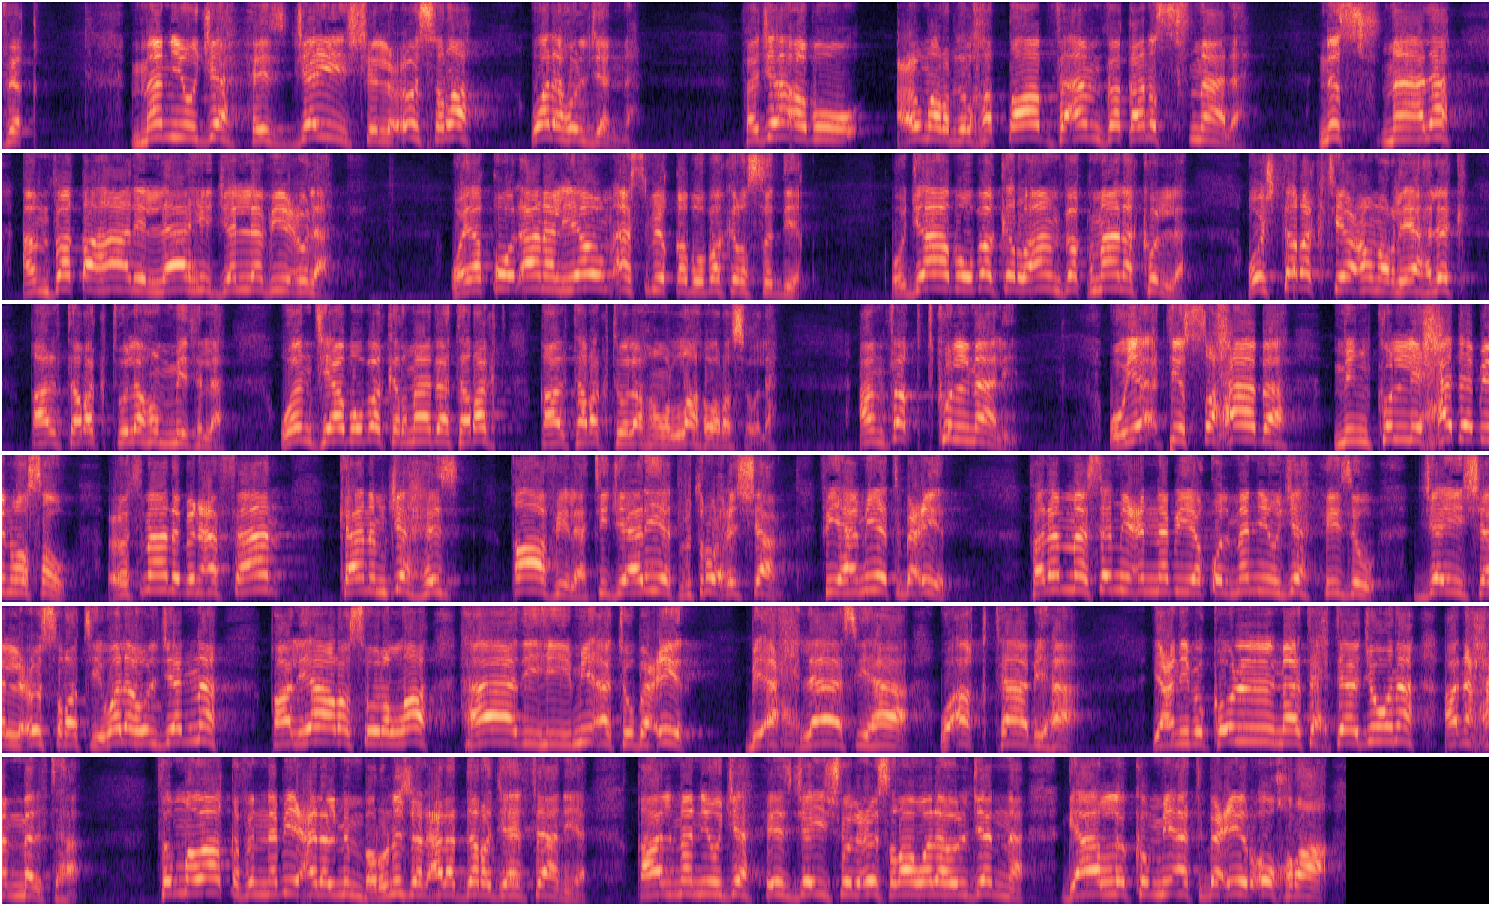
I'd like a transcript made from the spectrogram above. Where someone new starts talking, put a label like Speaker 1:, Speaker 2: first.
Speaker 1: فق من يجهز جيش العسرة وله الجنة. فجاء أبو عمر بن الخطاب فأنفق نصف ماله. نصف ماله أنفقها لله جل في علاه. ويقول أنا اليوم أسبق أبو بكر الصديق. وجاء أبو بكر وأنفق ماله كله. وش تركت يا عمر لأهلك؟ قال تركت لهم مثله. وأنت يا أبو بكر ماذا تركت؟ قال تركت لهم الله ورسوله. أنفقت كل مالي. ويأتي الصحابة من كل حدب وصوب. عثمان بن عفان كان مجهز قافلة تجارية بتروح للشام فيها مئة بعير. فلما سمع النبي يقول من يجهز جيش العسرة وله الجنة؟ قال يا رسول الله هذه مئة بعير بأحلاسها وأقتابها. يعني بكل ما تحتاجونه أنا حملتها. ثم واقف النبي على المنبر ونزل على الدرجة الثانية. قال من يجهز جيش العسرة وله الجنة؟ قال لكم مئة بعير أخرى.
